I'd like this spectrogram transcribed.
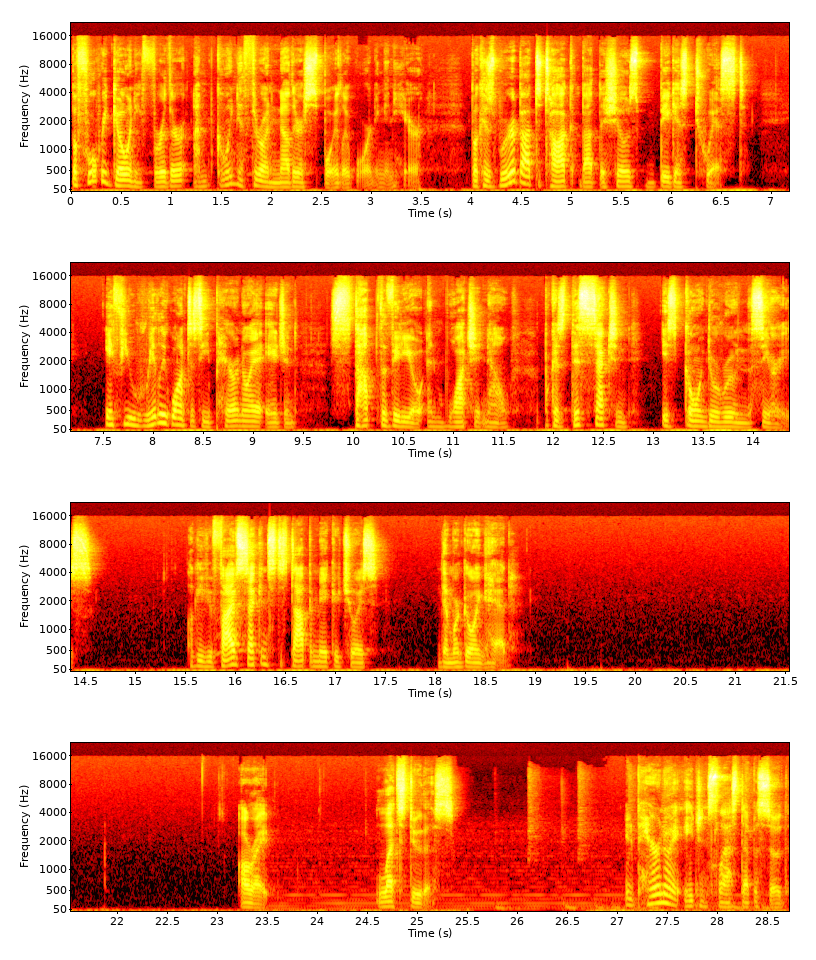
Before we go any further, I'm going to throw another spoiler warning in here, because we're about to talk about the show's biggest twist. If you really want to see Paranoia Agent, stop the video and watch it now, because this section is going to ruin the series. I'll give you five seconds to stop and make your choice, then we're going ahead. Alright, let's do this. In Paranoia Agent's last episode,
